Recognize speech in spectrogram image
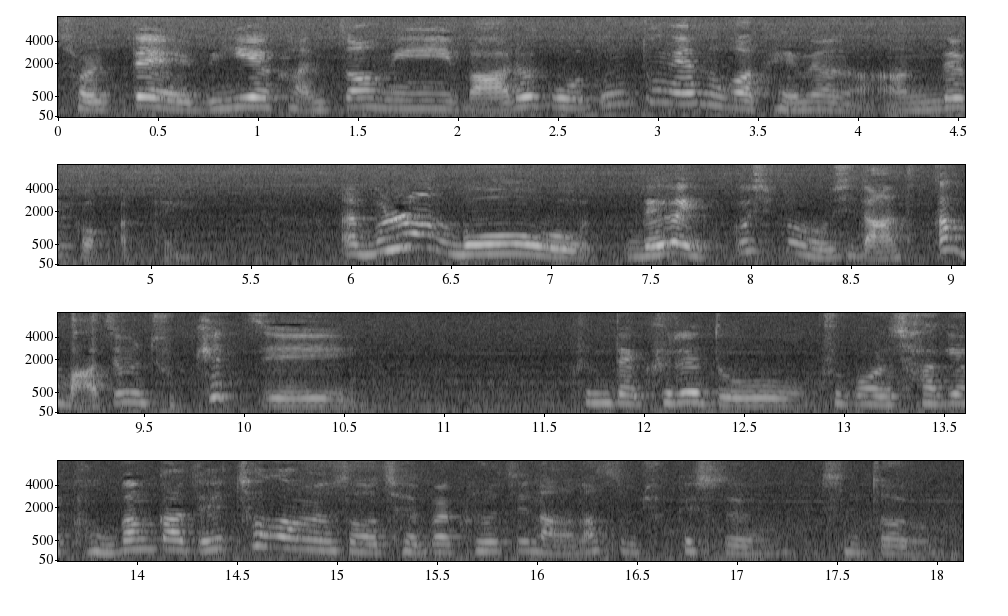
절대 위의 관점이 마르고 뚱뚱해서가 되면 안 될 것 같아. 아니, 물론 뭐 내가 입고 싶은 옷이 나한테 딱 맞으면 좋겠지. 근데 그래도 그걸 자기의 건강까지 헤쳐가면서 제발 그러지는 않았으면 좋겠어요. 진짜로.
